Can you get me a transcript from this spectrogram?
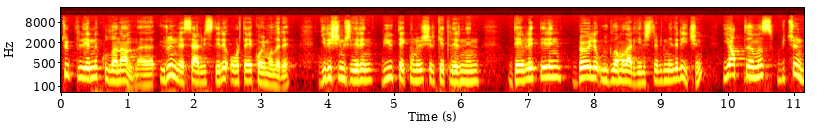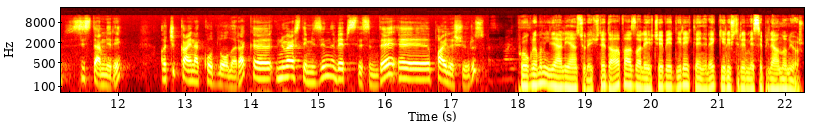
Türk dillerini kullanan e, ürün ve servisleri ortaya koymaları, girişimcilerin, büyük teknoloji şirketlerinin, devletlerin böyle uygulamalar geliştirebilmeleri için yaptığımız bütün sistemleri açık kaynak kodlu olarak e, üniversitemizin web sitesinde e, paylaşıyoruz. Programın ilerleyen süreçte daha fazla lehçe ve dil eklenerek geliştirilmesi planlanıyor.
